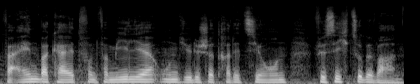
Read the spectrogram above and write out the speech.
Vereinbarkeit von Familie und jüdischer Tradition für sich zu bewahren.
